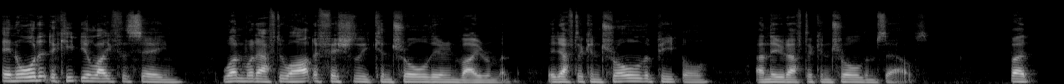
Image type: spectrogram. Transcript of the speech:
in order to keep your life the same, one would have to artificially control their environment. They'd have to control the people and they would have to control themselves. But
